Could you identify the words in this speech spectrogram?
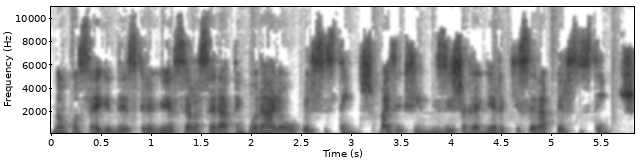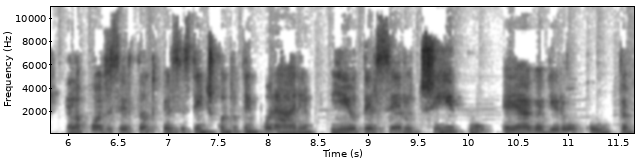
não consegue descrever se ela será temporária ou persistente. Mas, enfim, existe a gagueira que será persistente. Ela pode ser tanto persistente persistente quanto temporária. E o terceiro tipo é a gagueira oculta,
